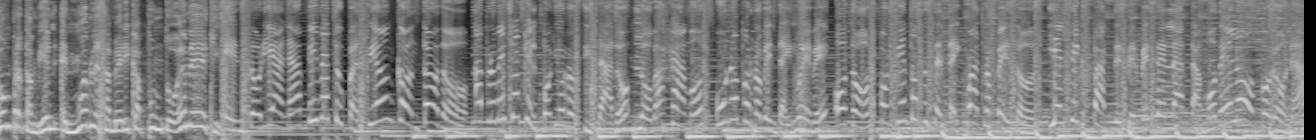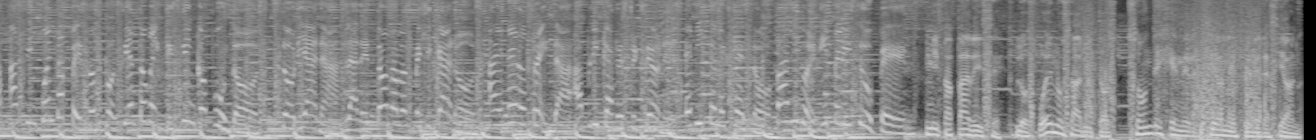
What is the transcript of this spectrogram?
Compra también en mueblesamerica.mx. En Soriana, vive tu pasión con todo. Aprovecha que el pollo rostizado lo bajamos 1 por 99 o 2 por 164 44 pesos. Y el six pack de cerveza en lata, modelo o corona a 50 pesos con 125 puntos. Soriana, la de todos los mexicanos. A enero 30, aplica restricciones. Evita el exceso. Válido en Hiper y Super. Mi papá dice, los buenos hábitos son de generación en generación.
